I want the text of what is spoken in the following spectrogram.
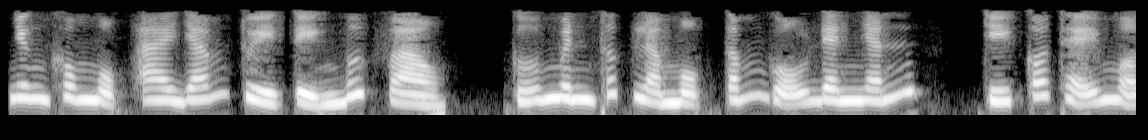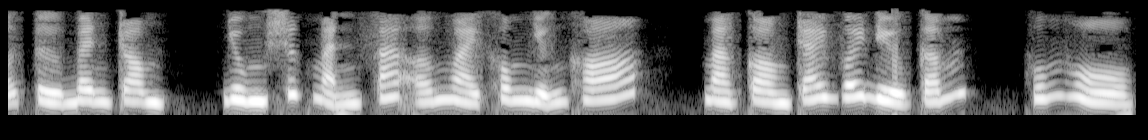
nhưng không một ai dám tùy tiện bước vào, cửa minh thức là một tấm gỗ đen nhánh, chỉ có thể mở từ bên trong, dùng sức mạnh phá ở ngoài không những khó, mà còn trái với điều cấm, húng hồ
